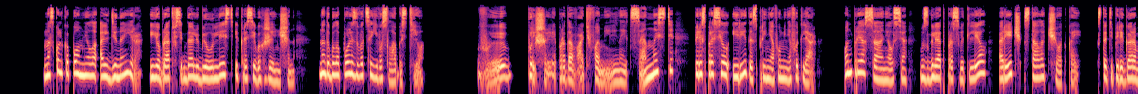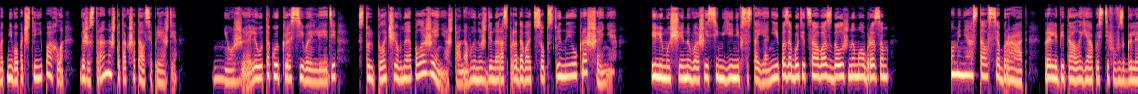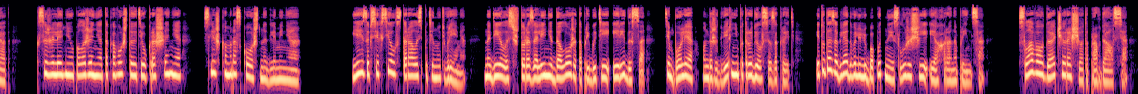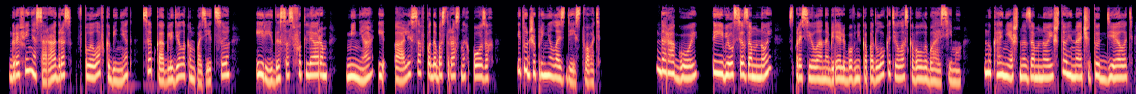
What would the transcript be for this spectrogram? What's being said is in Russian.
Насколько помнила Альдинаира, ее брат всегда любил лесть и красивых женщин — надо было пользоваться его слабостью. «Вы пришли продавать фамильные ценности?» — переспросил Иридес, приняв у меня футляр. Он приосанился, взгляд просветлел, а речь стала четкой. Кстати, перегаром от него почти не пахло, даже странно, что так шатался прежде. Неужели у такой красивой леди столь плачевное положение, что она вынуждена распродавать собственные украшения? Или мужчины вашей семьи не в состоянии позаботиться о вас должным образом? «У меня остался брат», — пролепетала я, опустив взгляд. «К сожалению, положение таково, что эти украшения слишком роскошны для меня». Я изо всех сил старалась потянуть время. Надеялась, что Розали не доложит о прибытии Иридеса, тем более он даже дверь не потрудился закрыть, и туда заглядывали любопытные служащие и охрана принца — Слава удачи, расчет оправдался. Графиня Сарадрас вплыла в кабинет, цепко оглядела композицию, Иридеса с футляром, меня и Алиса в подобострастных позах, и тут же принялась действовать. «Дорогой, ты явился за мной?» — спросила она, беря любовника под локоть и ласково улыбаясь ему. «Ну, конечно, за мной, что иначе тут делать?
